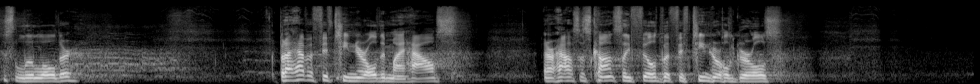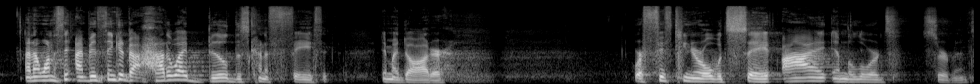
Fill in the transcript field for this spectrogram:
just a little older. But I have a 15 year old in my house, and our house is constantly filled with 15 year old girls and I want to think, I've been thinking about how do I build this kind of faith in my daughter? Where a 15 year old would say, I am the Lord's servant.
